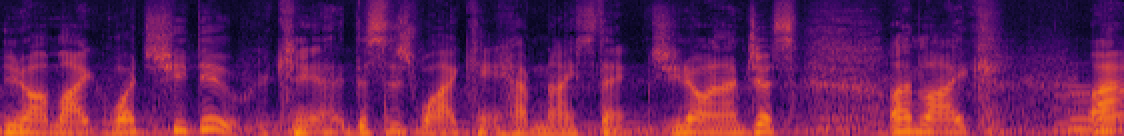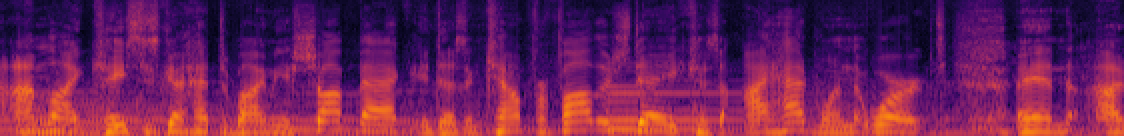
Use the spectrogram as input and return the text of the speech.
You know, I'm like, what'd she do? I can't, this is why I can't have nice things, you know, and I'm just, I'm like, I, am like, Casey's gonna have to buy me a shop vac. It doesn't count for Father's Day because I had one that worked. And I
